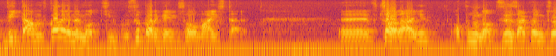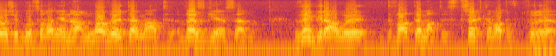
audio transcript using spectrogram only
Witam w kolejnym odcinku Super Game Show Meister. Yy, Wczoraj o północy zakończyło się głosowanie na nowy temat w SGSM. Wygrały dwa tematy. Z trzech tematów, które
